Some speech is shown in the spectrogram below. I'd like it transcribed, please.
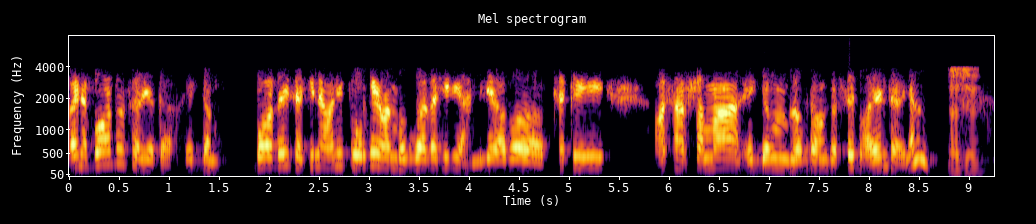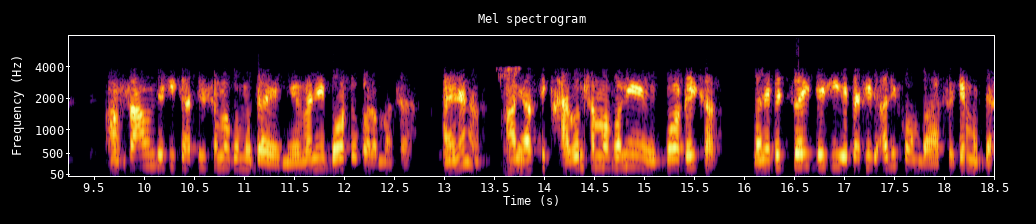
होइन बढ्दो छ यो त एकदम। बढ्दैछ किनभने पोहोरकै अनुभव गर्दाखेरि हामीले अब ठ्याक्कै असारसम्म एकदम लकडाउन जस्तै भयो नि त होइन? साउनदेखि कार्तिकसम्मको मुद्दा हेर्ने हो भने बढ्दो क्रममा छ होइन? अनि अस्ति फागुनसम्म पनि बढ्दैछ भनेपछि चैतदेखि यताखेरि अलिक कम भएको छ क्या मुद्दा?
